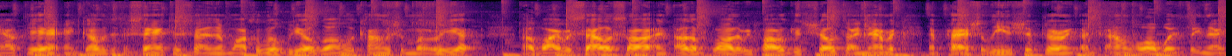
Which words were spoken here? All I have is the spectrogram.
out there. And Governor DeSantis, Senator Marco Rubio, along with Congressman Maria Elvira Salazar, and other Florida Republicans, showed dynamic and passionate leadership during a town hall Wednesday night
